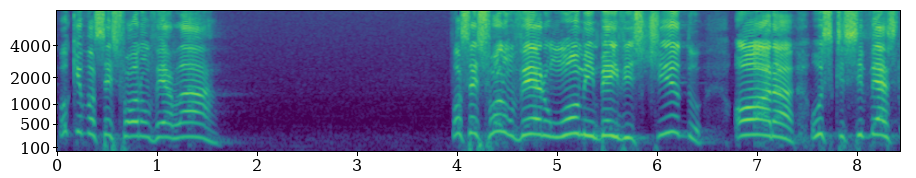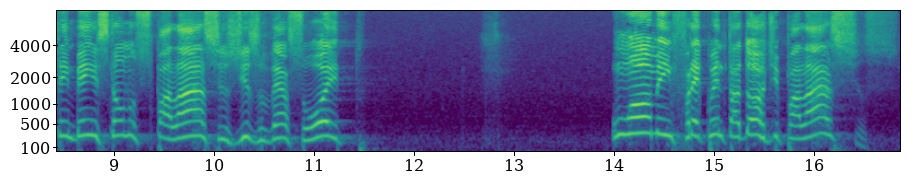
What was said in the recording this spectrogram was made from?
O que vocês foram ver lá? Vocês foram ver um homem bem vestido? Ora, os que se vestem bem estão nos palácios, diz o verso 8. Um homem frequentador de palácios?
